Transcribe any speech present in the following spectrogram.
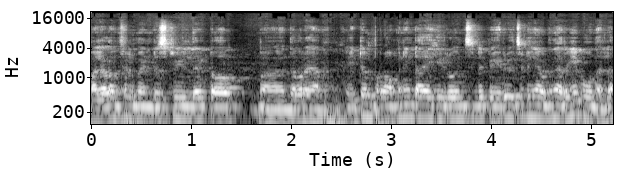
മലയാളം ഫിലിം ഇൻഡസ്ട്രിയിലെ ടോപ്പ് എന്താ പറയുക ഏറ്റവും പ്രോമിനന്റ് ആയ ഹീറോയിൻസിന്റെ പേര് വെച്ചിട്ട് ഞാൻ അവിടെ നിന്ന് ഇറങ്ങി പോകുന്നില്ല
